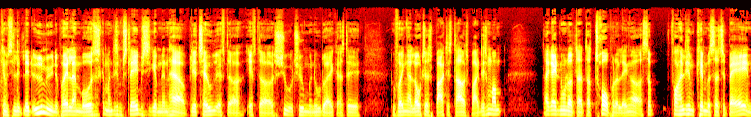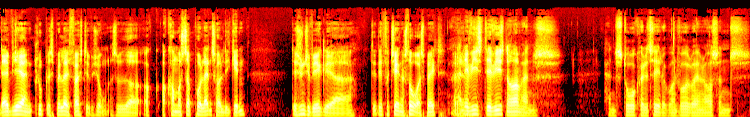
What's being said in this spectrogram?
kan man sige, lidt, lidt ydmygende på en eller anden måde, så skal man ligesom slæbes igennem den her, og bliver taget ud efter, efter 27 minutter, ikke? Altså det, du får ikke engang lov til at sparke det straffespark. Det er som om, der er ikke rigtig nogen, der, der, der tror på det længere, og så får han ligesom kæmpet sig tilbage, endda via en klub, der spiller i første division og så videre, og, og kommer så på landsholdet igen. Det synes jeg virkelig er, det, det fortjener stor respekt. Ja, det viste, det viste noget om hans, hans store kvaliteter på en fodboldbane, men også hans,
